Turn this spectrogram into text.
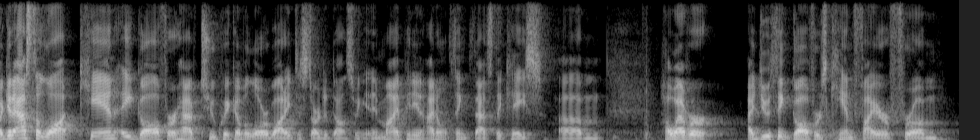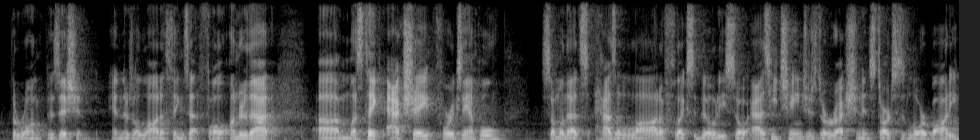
I get asked a lot, can a golfer have too quick of a lower body to start a downswing? And in my opinion, I don't think that's the case. Um, however, I do think golfers can fire from the wrong position. And there's a lot of things that fall under that. Um, let's take Akshay, for example, someone that has a lot of flexibility. So as he changes direction and starts his lower body,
